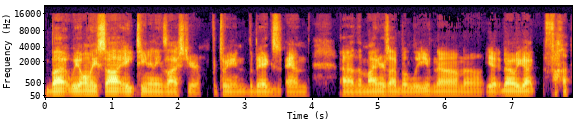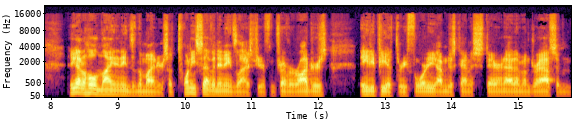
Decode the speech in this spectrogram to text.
But we only saw 18 innings last year between the bigs and uh, the minors, I believe. No, no. Yeah, no, he got. He got a whole nine innings in the minors, so 27 innings last year from Trevor Rogers, ADP of 340. I'm just kind of staring at him on drafts and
